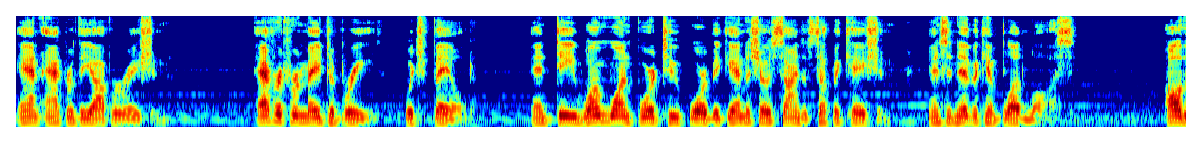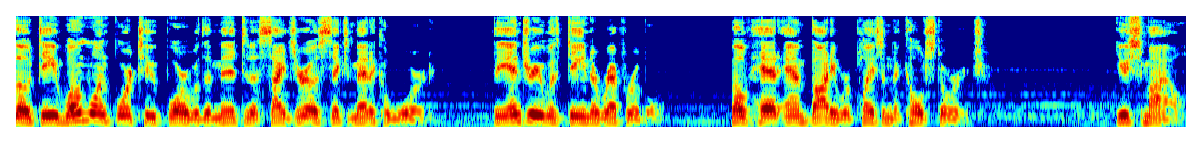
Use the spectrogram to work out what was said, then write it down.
and after the operation. Efforts were made to breathe, which failed, and D-11424 began to show signs of suffocation and significant blood loss. Although D-11424 was admitted to the Site-06 medical ward, the injury was deemed irreparable. Both head and body were placed into cold storage. You smile,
